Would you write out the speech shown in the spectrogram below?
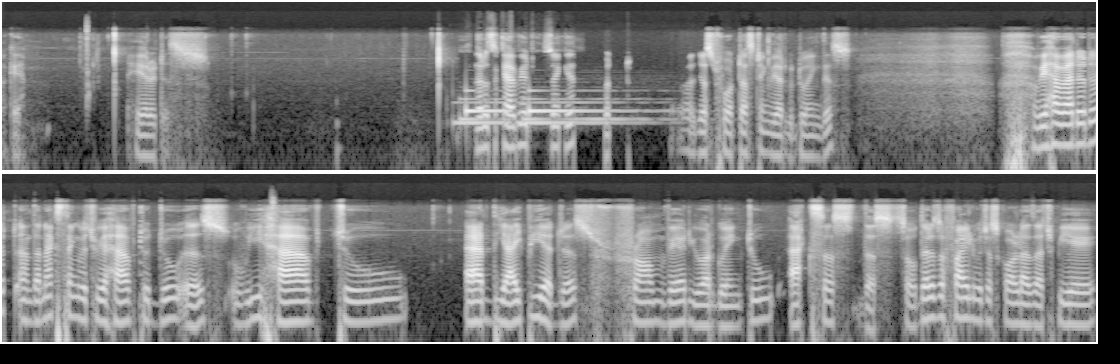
okay here it is. There is a caveat using it but uh, just for testing we are doing this. We have added it and the next thing which we have to do is we have to add the IP address from where you are going to access this. So there is a file which is called as hba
